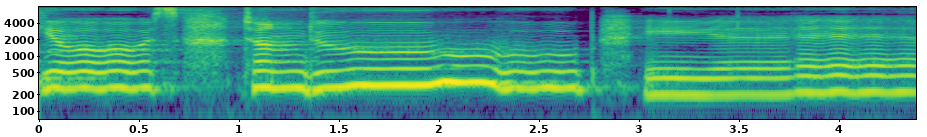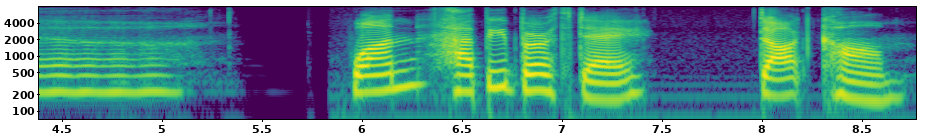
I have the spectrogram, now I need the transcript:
yours dan doop yeah. One happy birthday dot com.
